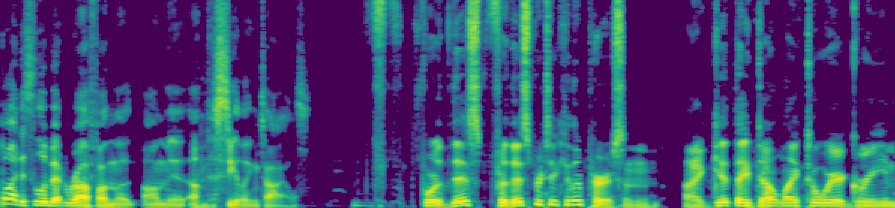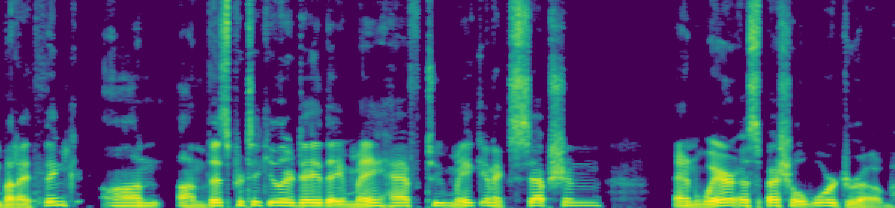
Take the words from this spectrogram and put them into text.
But it's a little bit rough on the on the on the ceiling tiles for this for this particular person, I get they don't like to wear green, but I think on on this particular day they may have to make an exception and wear a special wardrobe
